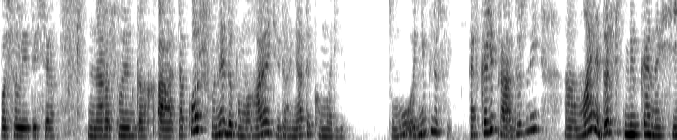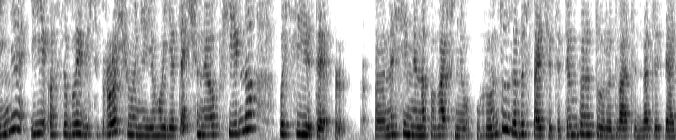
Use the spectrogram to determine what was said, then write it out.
поселитися на рослинках, а також вони допомагають відганяти комарів. Тому одні плюси. Евкаліп радужний має досить мілке насіння, і особливістю пророщування його є те, що необхідно посіяти е, насіння на поверхню ґрунту, забезпечити температуру 20-25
